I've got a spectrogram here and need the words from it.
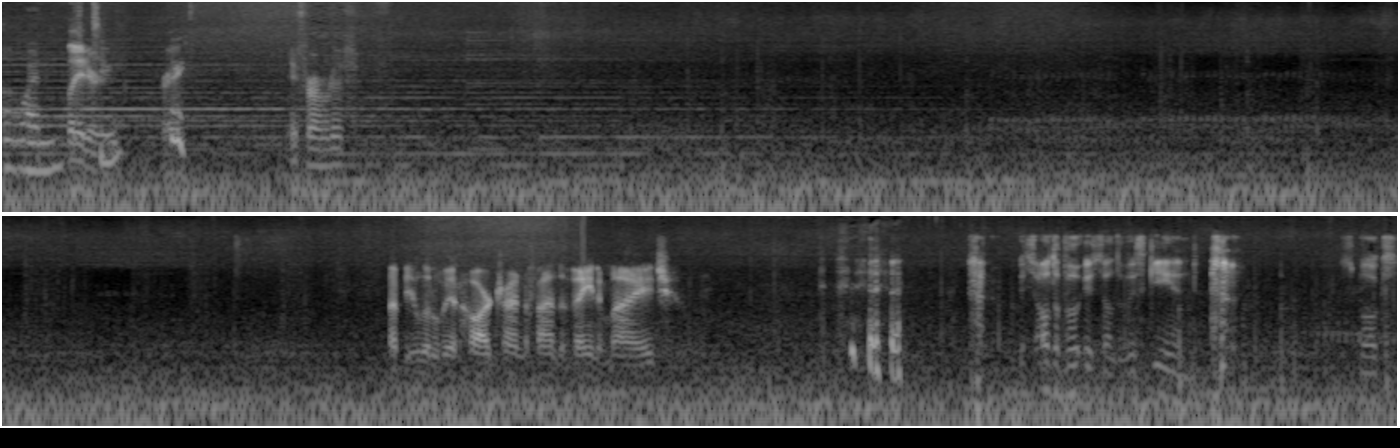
One, Later. two, Right. Affirmative. Might be a little bit hard trying to find the vein at my age. It's all the it's all the whiskey and smokes.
